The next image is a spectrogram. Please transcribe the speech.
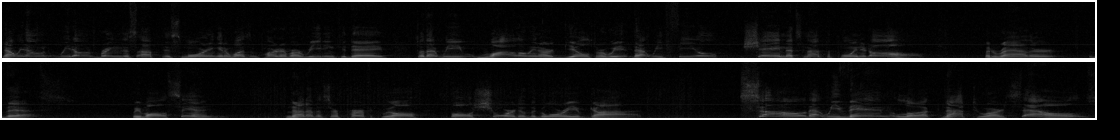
Now, we don't, we don't bring this up this morning, and it wasn't part of our reading today, so that we wallow in our guilt or we, that we feel shame. That's not the point at all. But rather, this we've all sinned. None of us are perfect. We all fall short of the glory of God. So that we then look not to ourselves,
